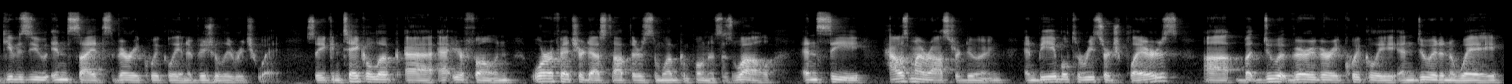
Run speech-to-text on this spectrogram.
gives you insights very quickly in a visually rich way. So, you can take a look uh, at your phone, or if at your desktop, there's some web components as well, and see how's my roster doing and be able to research players, uh, but do it very, very quickly and do it in a way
